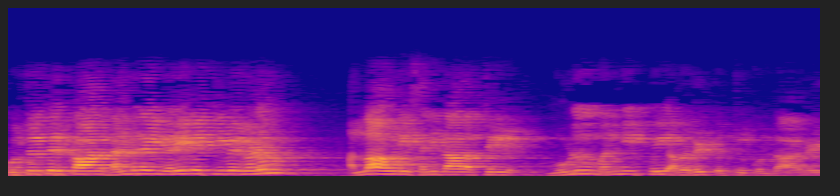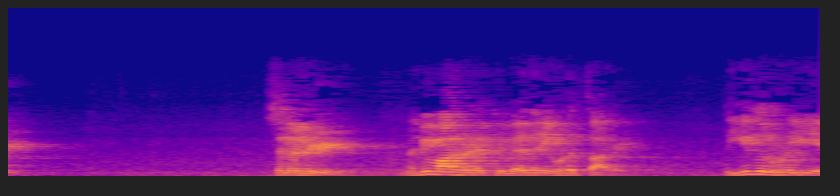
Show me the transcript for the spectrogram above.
குற்றத்திற்கான தண்டனை நிறைவேற்றியவர்களும் அல்லாஹுடைய சன்னிதானத்தில் முழு மன்னிப்பை அவர்கள் பெற்றுக்கொண்டார்கள். சிலர்கள் நபிமார்களுக்கு வேதனை கொடுத்தார்கள். ஈதர்களுடைய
